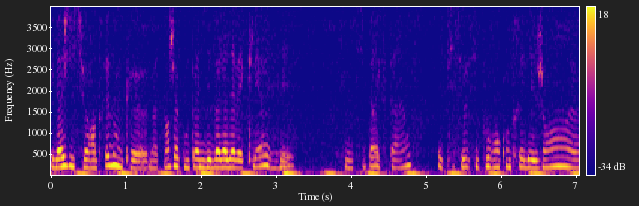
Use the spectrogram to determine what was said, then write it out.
et là, j'y suis rentrée. Donc euh, maintenant, j'accompagne des balades avec Claire et c'est c'est une super expérience. Et puis, c'est aussi pour rencontrer des gens, euh,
